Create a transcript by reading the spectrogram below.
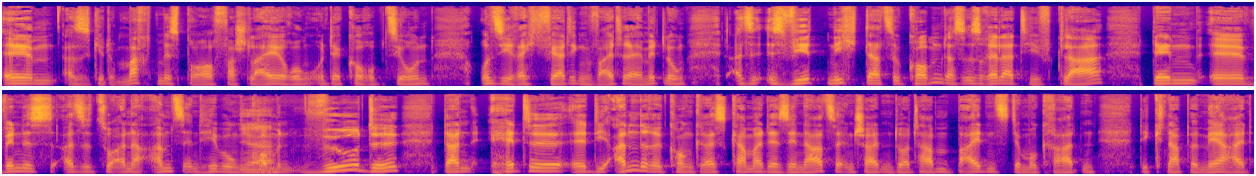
Ähm, also es geht um Machtmissbrauch, Verschleierung und der Korruption und sie rechtfertigen weitere Ermittlungen. Also es wird nicht dazu kommen, das ist relativ klar, denn äh, wenn es also zu einer Amtsenthebung Ja. kommen würde, dann hätte äh, die andere Kongresskammer, der Senat, zu entscheiden. Dort haben Bidens Demokraten die knappe Mehrheit.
